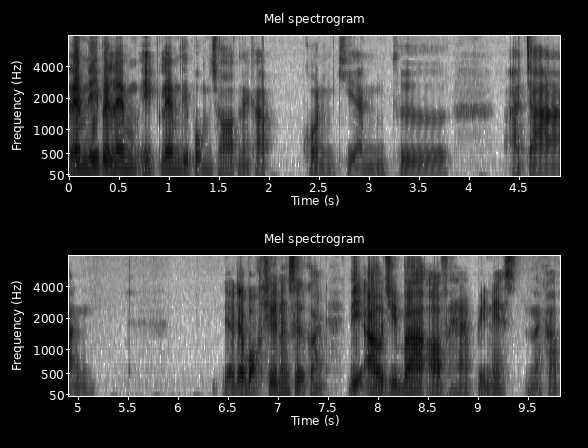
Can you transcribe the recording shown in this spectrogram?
เล่มนี้เป็นเล่มอีกเล่มที่ผมชอบนะครับ คนเขียนคืออาจารย์ เดี๋ยวจะบอกชื่อหนังสือก่อน The Algebra of Happiness นะครับ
